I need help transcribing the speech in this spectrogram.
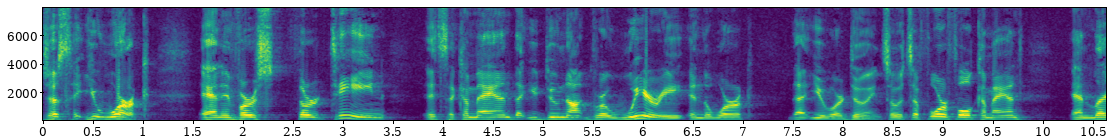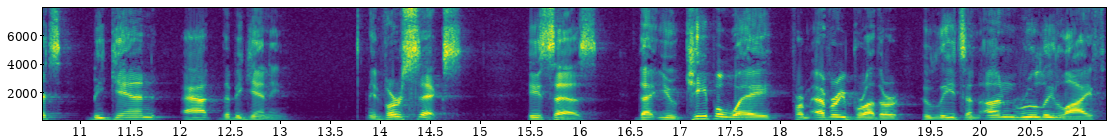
just that you work. And in verse 13, it's a command that you do not grow weary in the work that you are doing. So it's a fourfold command, and let's begin at the beginning. In verse 6, he says, that you keep away from every brother who leads an unruly life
